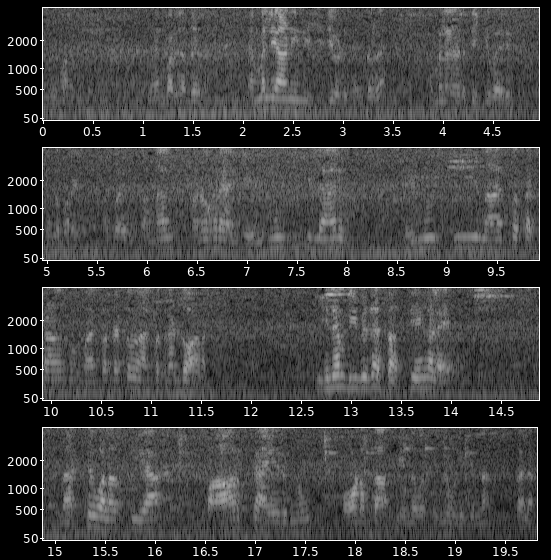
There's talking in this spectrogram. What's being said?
എന്ന് പറഞ്ഞു. ഞാൻ പറഞ്ഞത് എം എൽ എ ആണ് ഇനിഷ്യേറ്റീവ് എടുക്കേണ്ടത്. എം എൽ എയുടെ അടുത്തേക്ക് വരും എന്ന് പറയുന്നു. അപ്പോൾ വന്നാൽ മനോഹരമായിരിക്കും എഴുന്നൂറ്റി ചില്ലാനും എഴുന്നൂറ്റി നാൽപ്പത്തെട്ടാണ് നാൽപ്പത്തെട്ടോ നാൽപ്പത്തിരണ്ടോ ആണ്. ഇനം വിവിധ സസ്യങ്ങളെ നട്ടു വളർത്തിയ പാർക്കായിരുന്നു ഓടത്ത എന്ന് എന്ന് വിളിക്കുന്ന സ്ഥലം.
